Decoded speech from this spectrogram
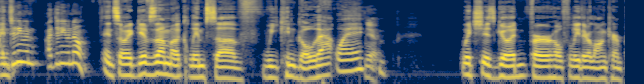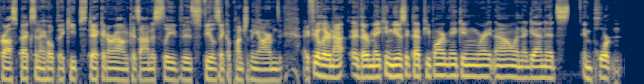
I didn't even. I didn't even know. And so it gives them a glimpse of we can go that way. Yeah. which is good for hopefully their long term prospects, and I hope they keep sticking around because honestly, this feels like a punch in the arm. I feel they're not they're making music that people aren't making right now, and again, it's important.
